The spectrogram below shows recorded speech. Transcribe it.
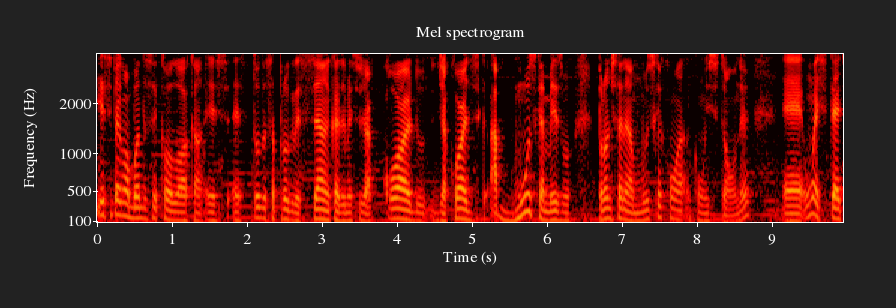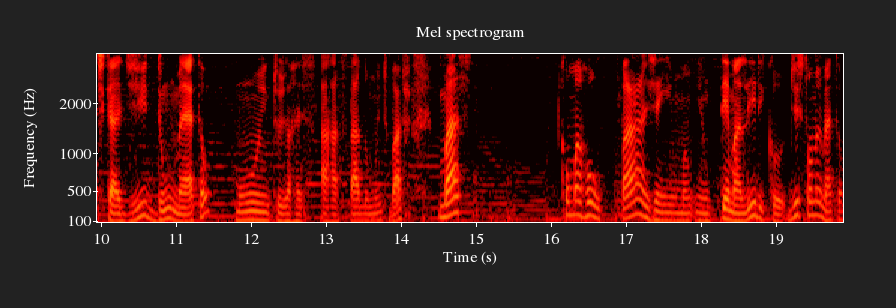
E aí você pega uma banda, você coloca esse, esse, toda essa progressão, encadeamento de acordo, de acordes, a música mesmo, pra onde tá a música com, a, com Stoner, é uma estética de Doom Metal, muito arrastado, muito baixo, mas com uma roupagem e um tema lírico de Stoner Metal.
